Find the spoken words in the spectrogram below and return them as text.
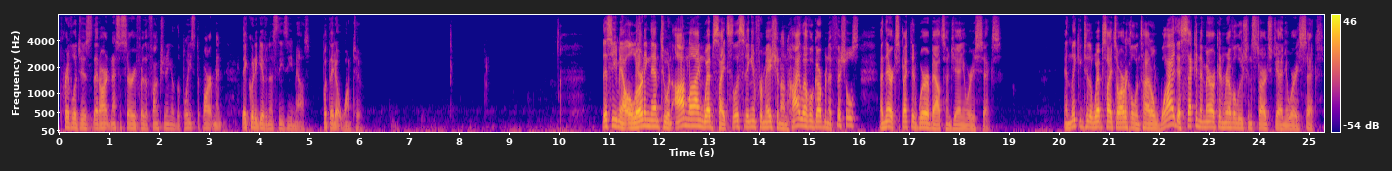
privileges that aren't necessary for the functioning of the police department, they could have given us these emails, but they don't want to. This email alerting them to an online website soliciting information on high level government officials and their expected whereabouts on January 6. And linking to the website's article entitled Why the Second American Revolution Starts January 6.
